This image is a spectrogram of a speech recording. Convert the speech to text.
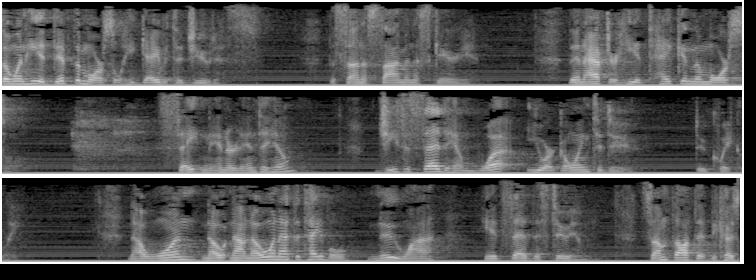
So when he had dipped the morsel, he gave it to Judas the son of Simon Iscariot. Then, after he had taken the morsel, Satan entered into him. Jesus said to him, What you are going to do, do quickly. Now, one, no, now no one at the table knew why he had said this to him. Some thought that because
